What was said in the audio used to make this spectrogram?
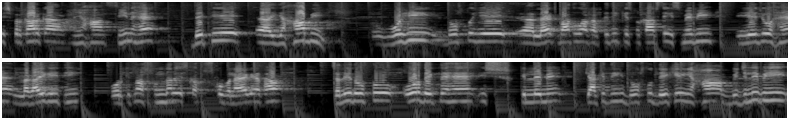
इस प्रकार का यहाँ सीन है। देखिए यहाँ भी वही दोस्तों ये लेट बात हुआ करती थी किस प्रकार से इसमें भी ये जो है लगाई गई थी और कितना सुंदर इस कक्ष को बनाया गया था। चलिए दोस्तों और देखते हैं इस किले में क्या क्या थी। दोस्तों देखिए यहाँ बिजली भी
